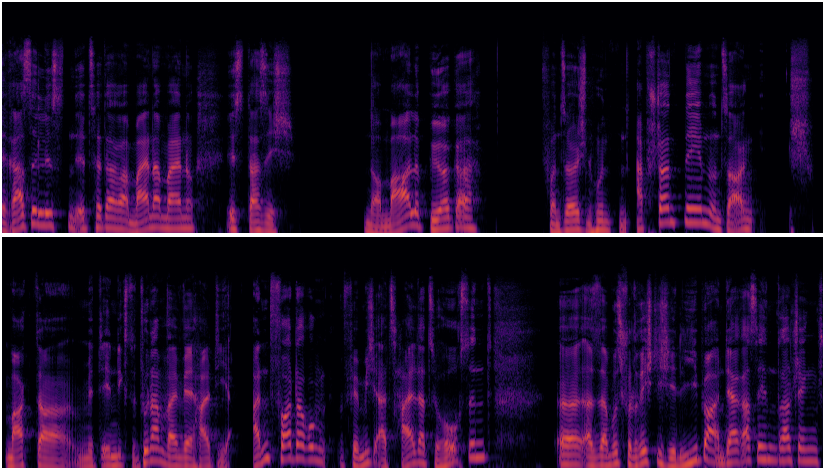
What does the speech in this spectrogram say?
Rasselisten etc., meiner Meinung, ist, dass ich normale Bürger von solchen Hunden Abstand nehmen und sagen, ich mag da mit denen nichts zu tun haben, weil wir halt die Anforderungen für mich als Halter zu hoch sind. Äh, also da muss schon richtige Liebe an der Rasse hinten dran schenken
